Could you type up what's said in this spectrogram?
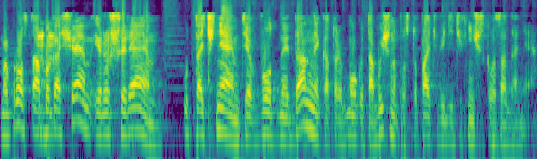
Мы просто обогащаем и расширяем, уточняем те вводные данные, которые могут обычно поступать в виде технического задания.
